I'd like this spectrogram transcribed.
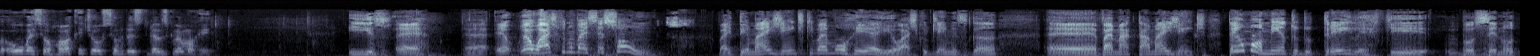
ou vai ser o Rocket ou o Senhor das Estrelas que vai morrer. Isso é, é. Eu, eu acho que não vai ser só um Vai ter mais gente que vai morrer aí. Eu acho que o James Gunn é, vai matar mais gente. Tem um momento do trailer que você not,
